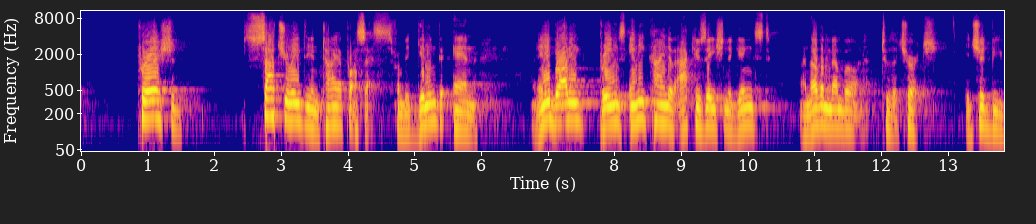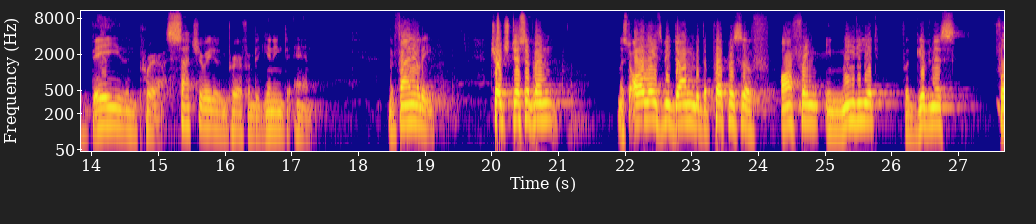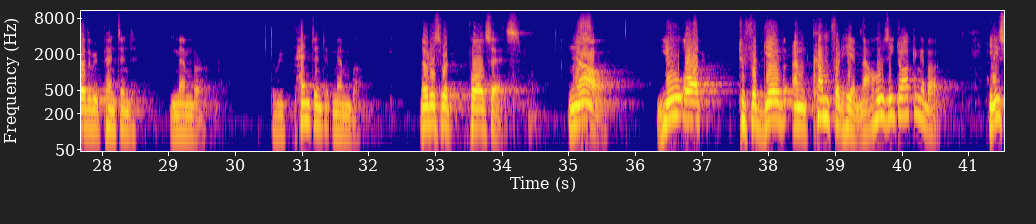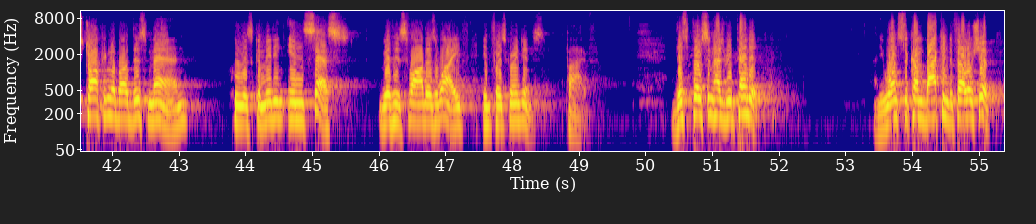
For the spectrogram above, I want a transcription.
Prayer should saturate the entire process from beginning to end. When anybody brings any kind of accusation against another member to the church, it should be bathed in prayer, saturated in prayer from beginning to end. But finally, church discipline must always be done with the purpose of offering immediate forgiveness for the repentant member. The repentant member. Notice what Paul says. Now, you ought to forgive and comfort him. Now, who's he talking about? He's talking about this man who was committing incest with his father's wife in 1 Corinthians 5. This person has repented and he wants to come back into fellowship.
